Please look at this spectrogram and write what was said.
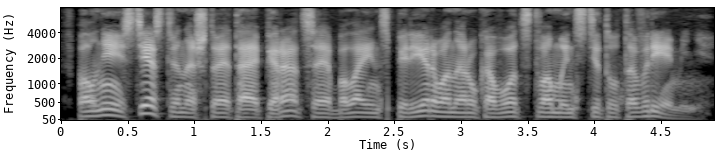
Вполне естественно, что эта операция была инспирирована руководством Института времени.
